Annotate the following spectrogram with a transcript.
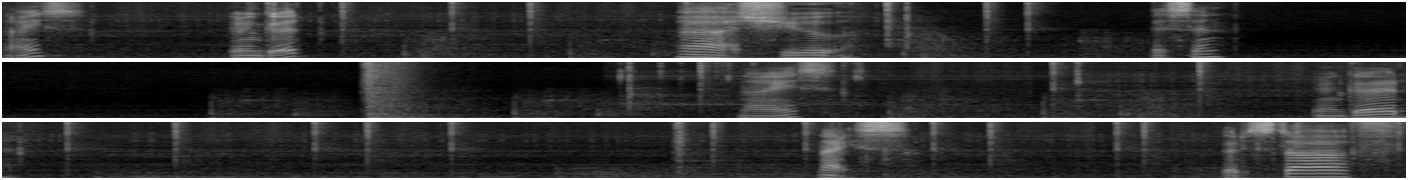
Nice. Doing good. Ah, shoot. Listen. Nice. Doing good. Nice. Good stuff.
